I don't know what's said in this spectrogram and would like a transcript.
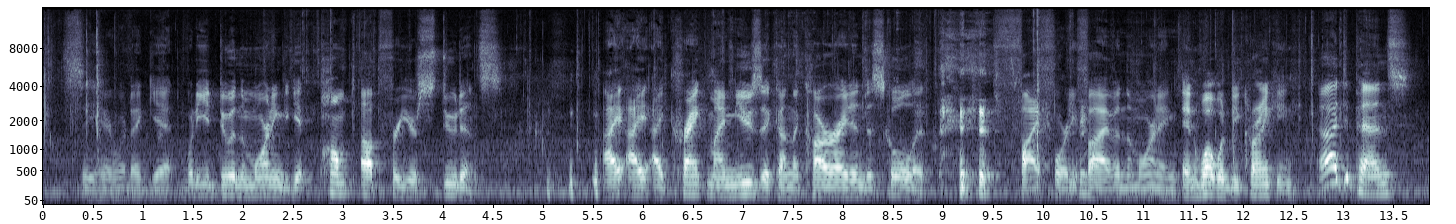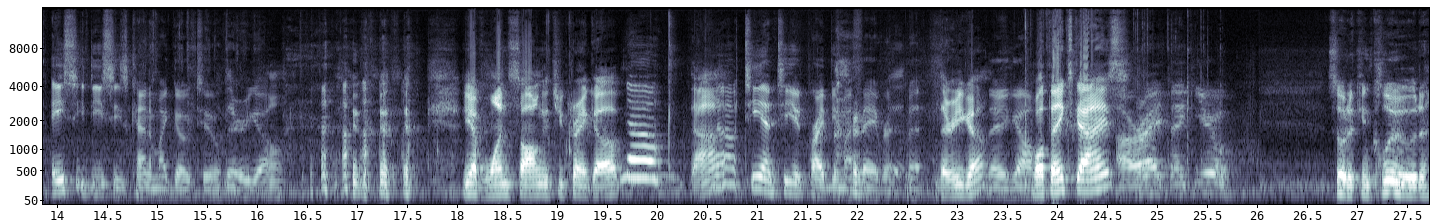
Let's see here. What did I get? What do you do in the morning to get pumped up for your students? I, I, I crank my music on the car right into school at 5:45 in the morning. And what would be cranking? Uh, it depends. ACDC is kind of my go-to. There you go. you have one song that you crank up? No, Ah, no, TNT would probably be my favorite, but There you go. there you go. Well, thanks, guys. All right, thank you. So to conclude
